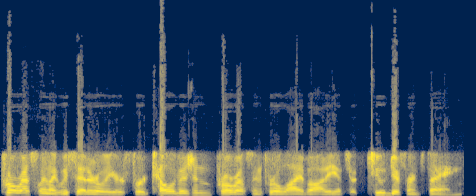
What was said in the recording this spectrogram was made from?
pro wrestling, like we said earlier, for television, pro wrestling for a live audience are two different things.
